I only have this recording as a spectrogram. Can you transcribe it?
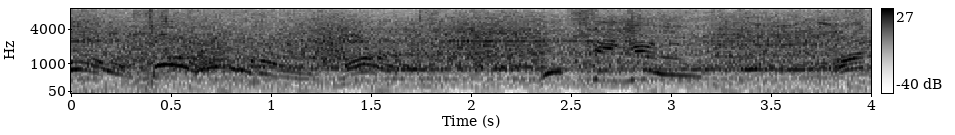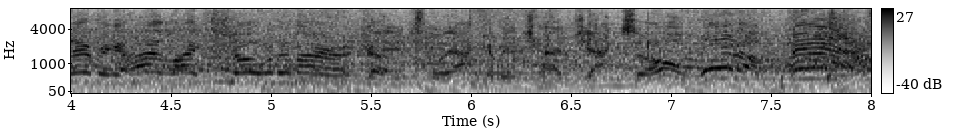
Oh, oh my. We'll see you on every highlight show in America. And Stojakovic had Jackson. Oh, what a pass.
